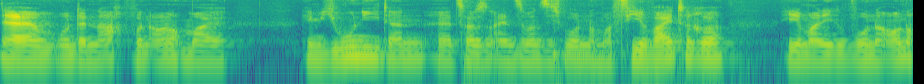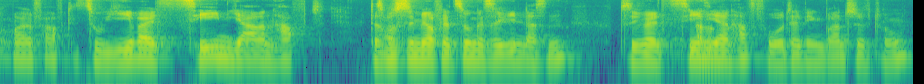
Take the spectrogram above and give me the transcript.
Ähm, und danach wurden auch noch mal im Juni dann äh, 2021 wurden noch mal vier weitere ehemalige Bewohner auch noch mal verhaftet zu jeweils zehn Jahren Haft. Das musste mir auf der Zunge zergehen lassen. Zu jeweils zehn Also- Jahren Haft verurteilt wegen Brandstiftung.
